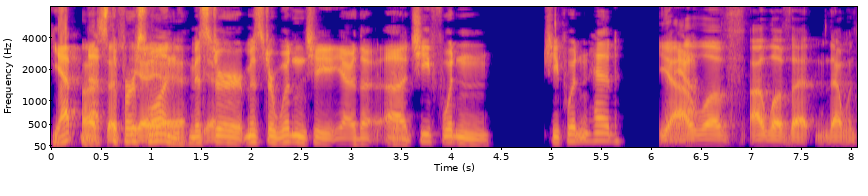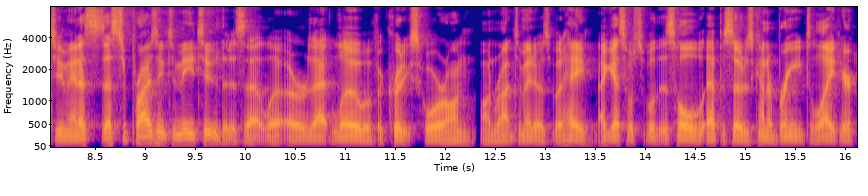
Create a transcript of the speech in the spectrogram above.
Yep, Oh, that's the first yeah, yeah, one. yeah, Mr. Mr. Wooden Chief yeah, the uh, Chief Wooden Chief Wooden Head. Yeah, I love I love that that one too, man. That's that's surprising to me too that it's that low or that low of a critic score on on Rotten Tomatoes. But hey, I guess what's what this whole episode is kind of bringing to light here.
